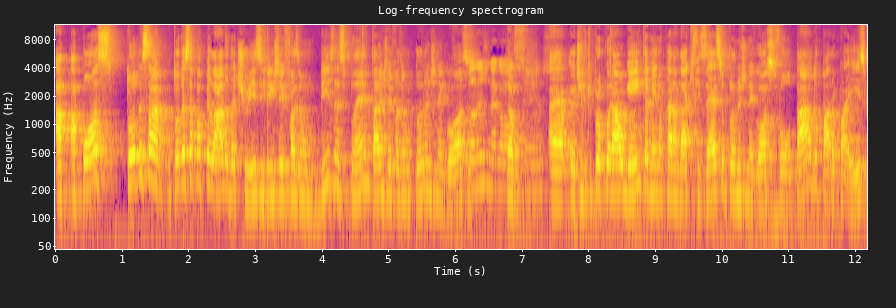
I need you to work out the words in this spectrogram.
a- após toda essa, toda essa papelada da Easy, a gente teve que fazer um business plan, tá? A gente teve que fazer um plano de negócios. Plano de negócios. É, eu tive que procurar alguém também no Canadá que fizesse um plano de negócios voltado para o país.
